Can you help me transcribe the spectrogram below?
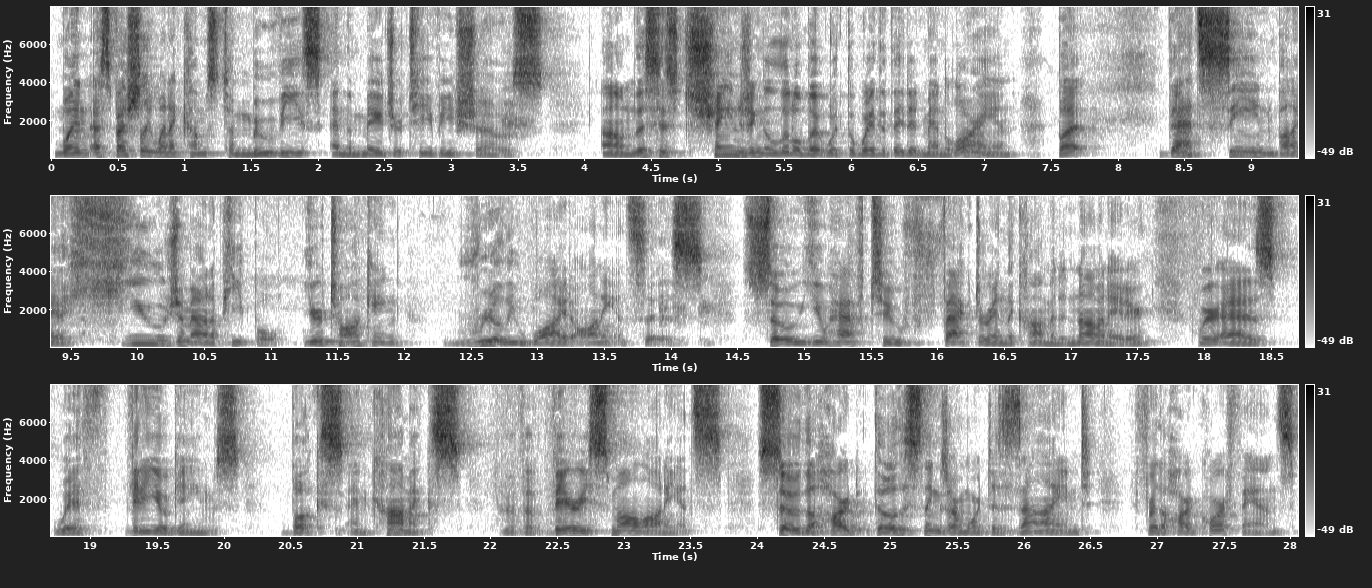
when, especially when it comes to movies and the major TV shows, um, this is changing a little bit with the way that they did Mandalorian, but that's seen by a huge amount of people. You're talking really wide audiences. So you have to factor in the common denominator. Whereas with video games, books, and comics, you have a very small audience. So the hard those things are more designed for the hardcore fans,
